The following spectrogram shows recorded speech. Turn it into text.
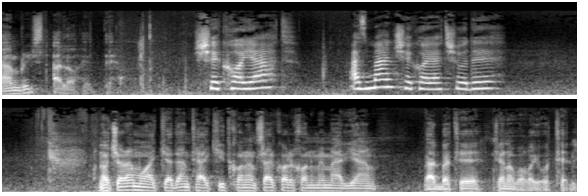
امریست علاهده. شکایت؟ از من شکایت شده؟ ناچارم موکدن تاکید کنم سرکار خانم مریم. و البته جناب آقای اوتلو.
